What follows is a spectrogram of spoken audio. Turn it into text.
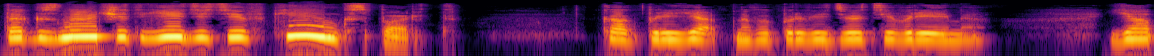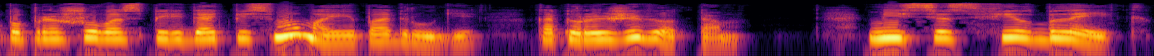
Так значит, едете в Кингспорт? Как приятно вы проведете время. Я попрошу вас передать письмо моей подруге, которая живет там, миссис Фил Блейк.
